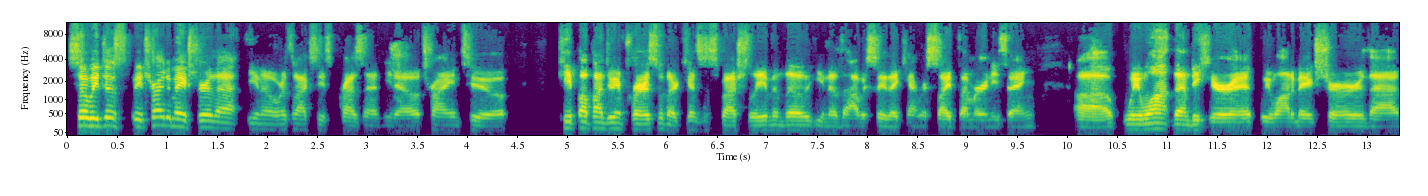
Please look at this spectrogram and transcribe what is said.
so we just we try to make sure that you know orthodoxy is present. You know, trying to keep up on doing prayers with our kids, especially even though you know obviously they can't recite them or anything. Uh, we want them to hear it. We want to make sure that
